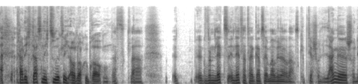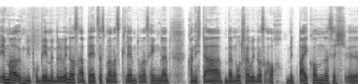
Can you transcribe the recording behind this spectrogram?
kann ich das nicht zusätzlich auch noch gebrauchen. Das ist klar in letzter Zeit gab es ja immer wieder, oder es gibt ja schon lange, schon immer irgendwie Probleme mit Windows-Updates, dass mal was klemmt oder was hängen bleibt. Kann ich da beim Notfall Windows auch mit beikommen, dass ich äh,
